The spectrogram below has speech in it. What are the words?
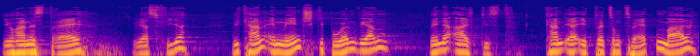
Johannes 3, Vers 4. Wie kann ein Mensch geboren werden, wenn er alt ist? Kann er etwa zum zweiten Mal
